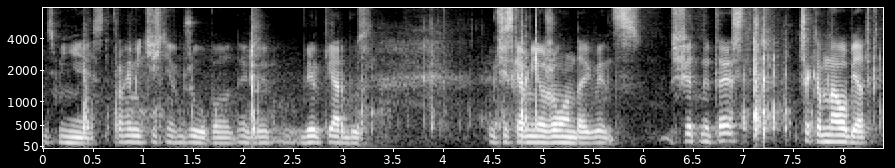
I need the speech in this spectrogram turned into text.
Nic mi nie jest. Trochę mi ciśnie w brzuchu, bo jakby wielki arbuz uciska mi o żołądek, więc świetny test. Czekam na obiad,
